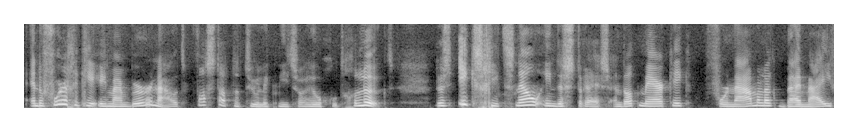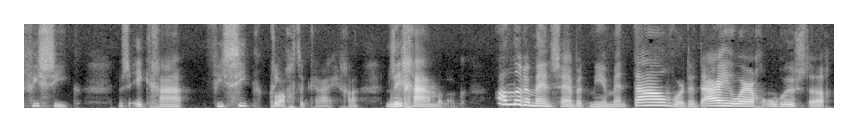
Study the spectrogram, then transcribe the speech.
En de vorige keer in mijn burn-out was dat natuurlijk niet zo heel goed gelukt. Dus ik schiet snel in de stress en dat merk ik voornamelijk bij mij fysiek. Dus ik ga fysiek klachten krijgen, lichamelijk. Andere mensen hebben het meer mentaal, worden daar heel erg onrustig.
